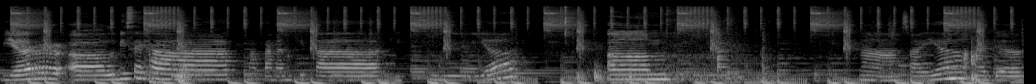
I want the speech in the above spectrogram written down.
biar uh, lebih sehat makanan kita gitu ya. Um, nah saya ada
